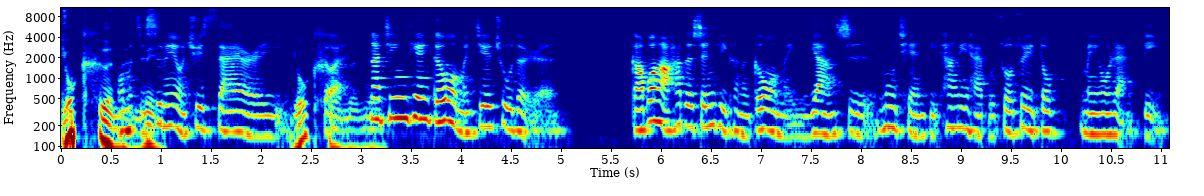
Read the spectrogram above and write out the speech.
有可能，我们只是没有去筛而已，有可能。那今天跟我们接触的人。搞不好他的身体可能跟我们一样，是目前抵抗力还不错，所以都没有染病。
